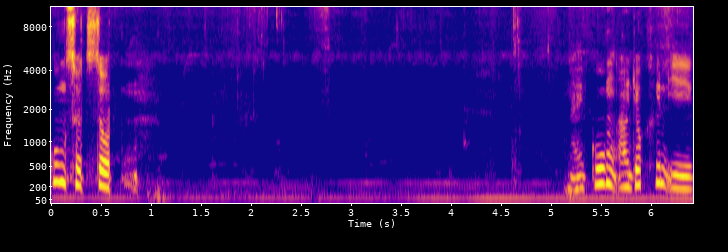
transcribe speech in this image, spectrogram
กุ้งสดสดๆไหนกุ้งเอายกขึ้นอีก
